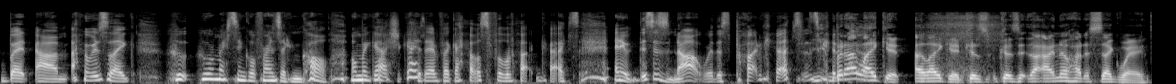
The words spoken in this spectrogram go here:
but um, I was like, who who are my single friends I can call? Oh my gosh, you guys, I have like a house full of hot guys. Anyway, this is not where this podcast is. But I like it. I like it because because I know how to segue.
